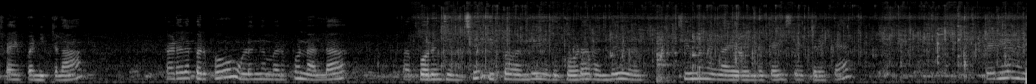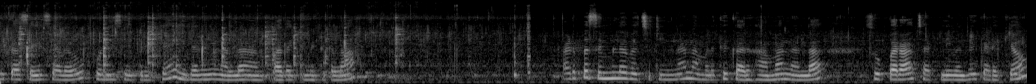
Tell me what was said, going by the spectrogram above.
ஃப்ரை பண்ணிக்கலாம். கடலைப்பருப்பும் உளுந்து பருப்பும் நல்லா பொரிஞ்சிருச்சு. இப்போ வந்து இது கூட வந்து சின்ன வெங்காயம் ரெண்டு கை சேர்த்துருக்கேன். பெரிய நெல்லிக்காய் சைஸ் அளவு புளி சேர்த்துருக்கேன். இதனையும் நல்லா வதக்கி விட்டுக்கலாம். அடுப்பை சிம்மில் வச்சிட்டிங்கன்னா நம்மளுக்கு கருகாமல் நல்லா சூப்பராக சட்னி வந்து கிடைக்கும்.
